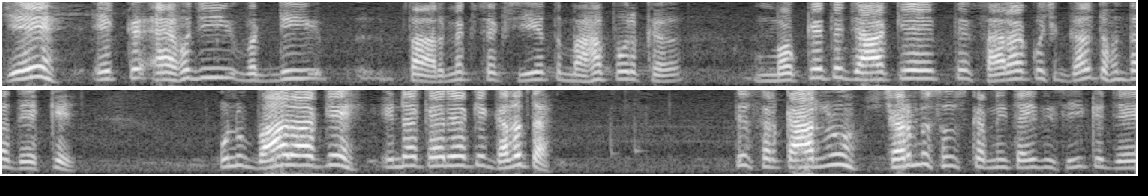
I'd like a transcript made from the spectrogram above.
ਜੇ ਇੱਕ ਇਹੋ ਜੀ ਵੱਡੀ ਧਾਰਮਿਕ ਸ਼ਖਸੀਅਤ ਮਹਾਪੁਰਖ ਮੌਕੇ ਤੇ ਜਾ ਕੇ ਤੇ ਸਾਰਾ ਕੁਝ ਗਲਤ ਹੁੰਦਾ ਦੇਖ ਕੇ ਉਹਨੂੰ ਬਾਹਰ ਆ ਕੇ ਇਹਨਾਂ ਕਹਿ ਰਿਹਾ ਕਿ ਗਲਤ ਹੈ, ਤੇ ਸਰਕਾਰ ਨੂੰ ਸ਼ਰਮ ਮਹਿਸੂਸ ਕਰਨੀ ਚਾਹੀਦੀ ਸੀ ਕਿ ਜੇ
